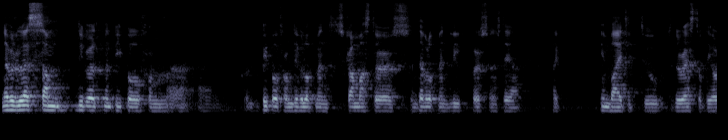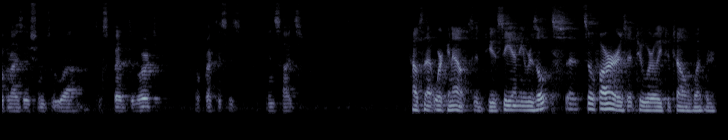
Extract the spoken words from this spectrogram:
Nevertheless, some development people from, uh, uh, from people from development, Scrum masters, development lead persons, they are like invited to, to the rest of the organization to uh, to spread the word or practices insights. How's that working out? So do you see any results uh, so far, or is it too early to tell whether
